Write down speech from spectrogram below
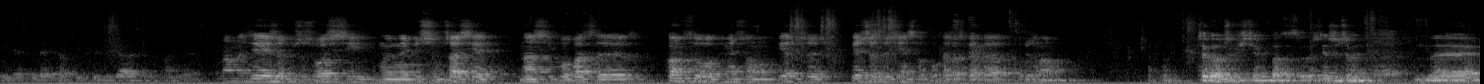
den ersten Weltcup-Sieg dieses Jahres werden. Mam nadzieję, że w przyszłości, w najbliższym czasie nasi chłopacy w końcu odniosą pierwszy, pierwsze zwycięstwo w Pucharze Świata drużynowym. Czego oczywiście bardzo serdecznie życzymy. E,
